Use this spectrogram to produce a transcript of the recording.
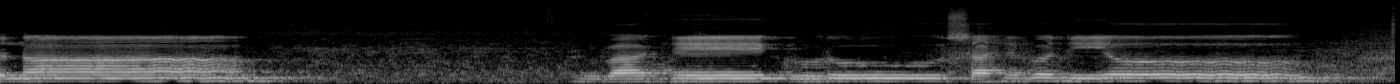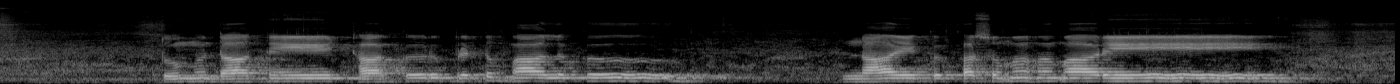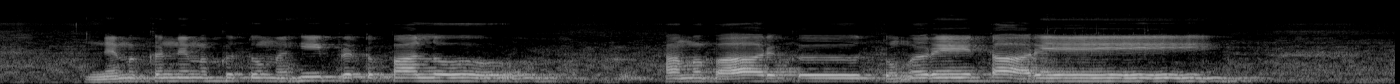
ਸਤਨਾਮ ਵਾਹਿਗੁਰੂ ਸਾਹਿਬ JIO. ਤੁਮ ਦਾਤੇ ਠਾਕੁਰ ਪ੍ਰਤਪਾਲਕ ਨਾਇਕ ਖਸਮ ਹਮਾਰੇ। ਨਿਮਕ ਨਿਮਕ ਤੁਮ ਹੀ ਪ੍ਰਤਪਾਲੋ ਹਮ ਬਾਰਕ ਤੁਮਰੇ ਧਾਰੇ।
